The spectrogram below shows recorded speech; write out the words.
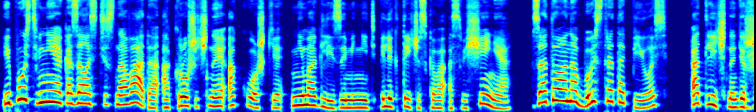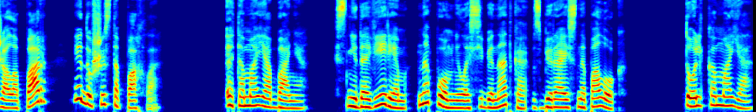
И пусть в ней оказалось тесновато, а крошечные окошки не могли заменить электрического освещения, зато она быстро топилась, отлично держала пар и душисто пахла. «Это моя баня», — с недоверием напомнила себе Натка, взбираясь на полог. «Только моя.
